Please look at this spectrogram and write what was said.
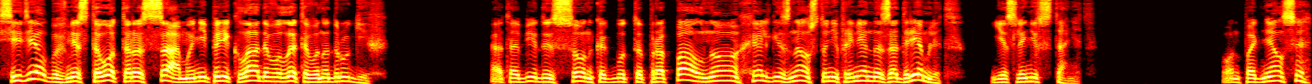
Сидел бы вместо Оттера сам и не перекладывал этого на других. От обиды сон как будто пропал, но Хельги знал, что непременно задремлет, если не встанет. Он поднялся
